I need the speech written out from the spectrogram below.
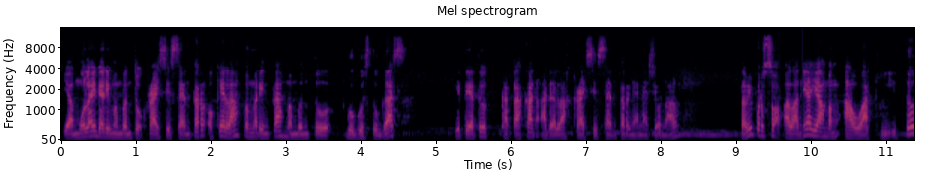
Ya, mulai dari membentuk crisis center, oke okay lah pemerintah membentuk gugus tugas, gitu ya tuh katakan adalah crisis centernya nasional. Tapi persoalannya yang mengawaki itu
